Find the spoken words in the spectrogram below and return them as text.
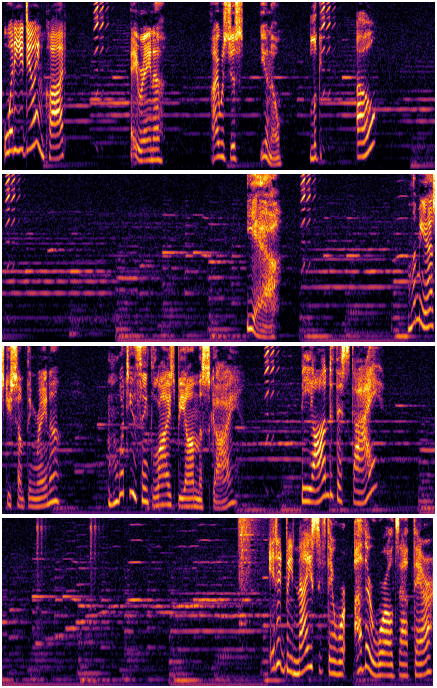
What are you doing, Claude? Hey, Rena. I was just, you know, looking. Oh? Yeah. Let me ask you something, Rena. What do you think lies beyond the sky? Beyond the sky? It'd be nice if there were other worlds out there.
